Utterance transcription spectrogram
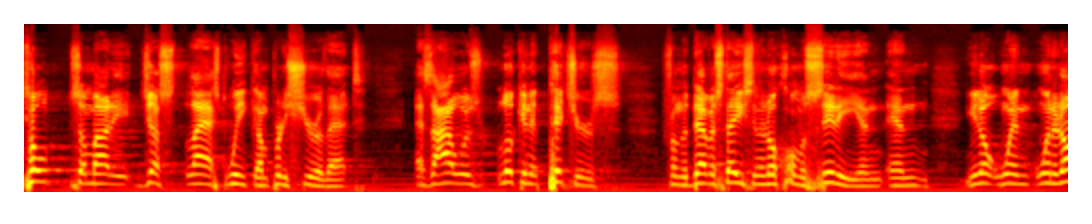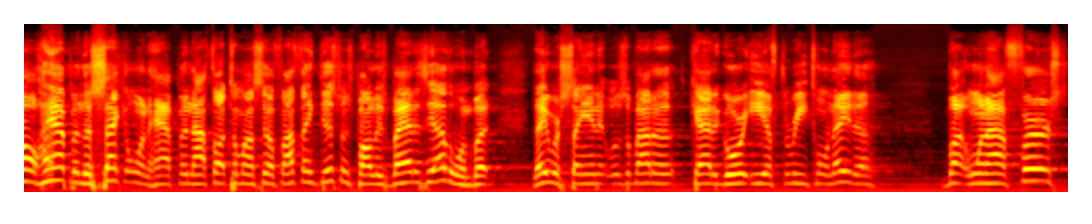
told somebody just last week, I'm pretty sure of that, as I was looking at pictures from the devastation in Oklahoma City. And, and you know, when, when it all happened, the second one happened, I thought to myself, I think this one's probably as bad as the other one. But they were saying it was about a category EF3 tornado. But when I first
